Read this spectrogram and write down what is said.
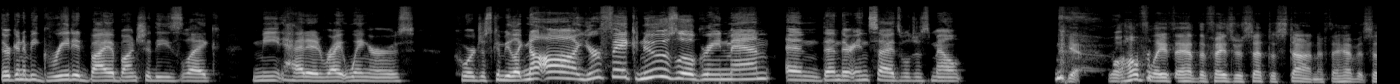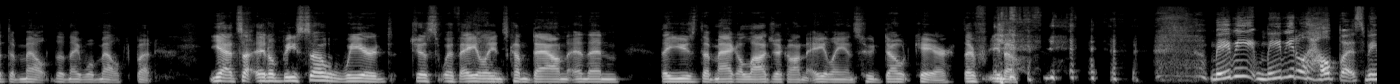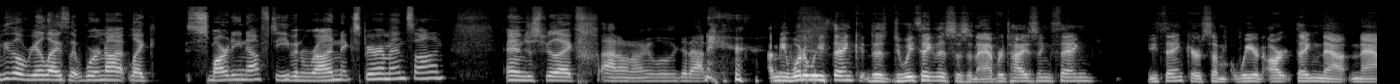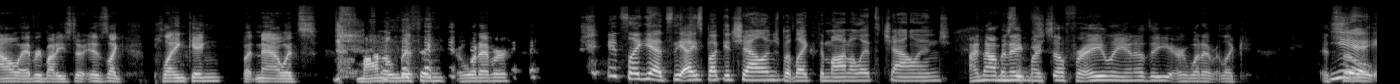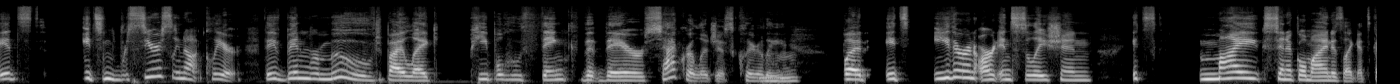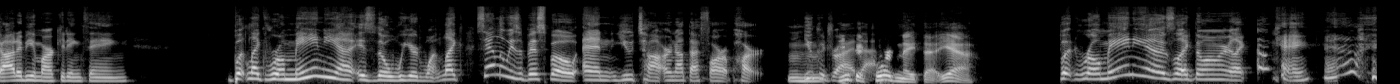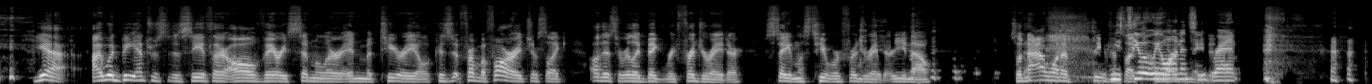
they're going to be greeted by a bunch of these like meat headed right wingers who are just going to be like, nah, you're fake news, little green man. And then their insides will just melt. yeah. Well, hopefully, if they have the phaser set to stun, if they have it set to melt, then they will melt. But yeah, it's a, it'll be so weird just with aliens come down and then they use the MAGA logic on aliens who don't care. They're you know maybe maybe it'll help us. Maybe they'll realize that we're not like smart enough to even run experiments on and just be like, I don't know, get out of here. I mean, what do we think? Do, do we think this is an advertising thing? You think, or some weird art thing now? Now everybody's doing it's like planking, but now it's monolithing or whatever. It's like yeah, it's the ice bucket challenge, but like the monolith challenge. I nominate myself for alien of the year or whatever. Like, it's yeah, so- it's it's seriously not clear. They've been removed by like people who think that they're sacrilegious, clearly. Mm-hmm. But it's either an art installation, it's my cynical mind is like, it's got to be a marketing thing. But like Romania is the weird one. Like San Luis Obispo and Utah are not that far apart. Mm-hmm. You could drive. You could that. coordinate that. Yeah. But Romania is like the one where you're like, okay. yeah, I would be interested to see if they're all very similar in material because from afar it's just like, oh, there's a really big refrigerator, stainless steel refrigerator, you know. so now I want to see if you see like what we want to see, Brent.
